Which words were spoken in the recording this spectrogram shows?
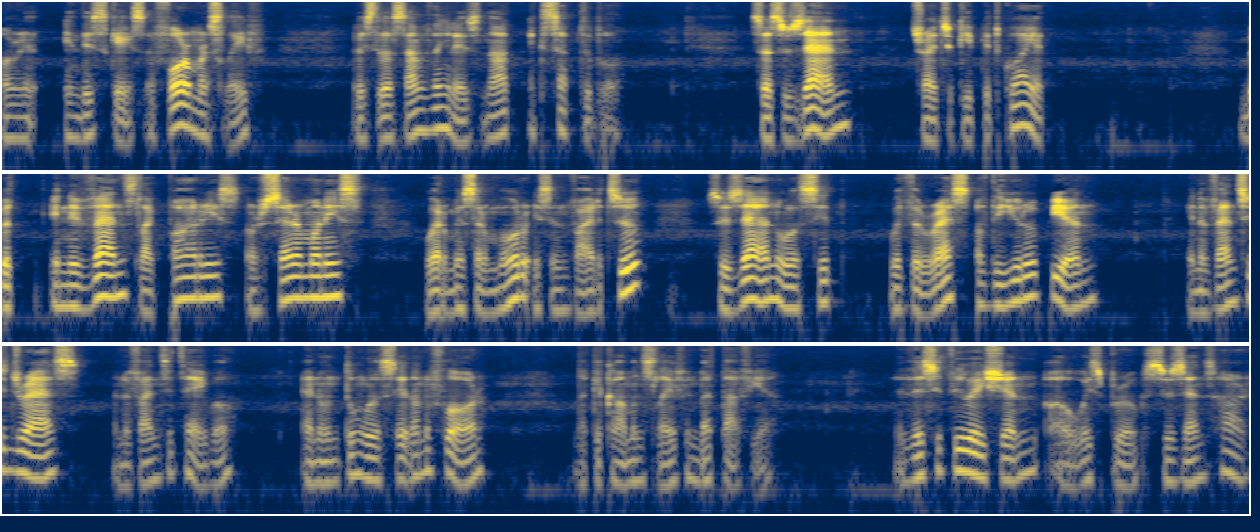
or in this case a former slave, is still something that is not acceptable. So Suzanne tried to keep it quiet. But in events like parties or ceremonies where Mr. Moore is invited to, Suzanne will sit with the rest of the European in a fancy dress and a fancy table, and Untung will sit on the floor like a common slave in Batavia. This situation always broke Suzanne's heart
